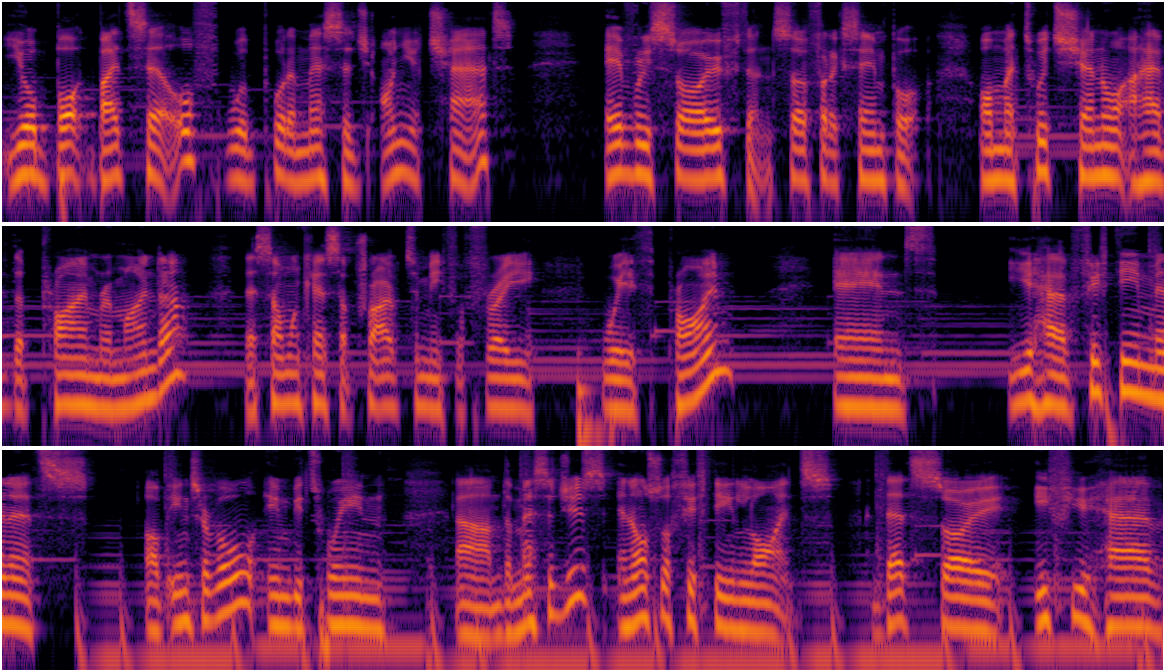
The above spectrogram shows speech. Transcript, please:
your bot by itself will put a message on your chat every so often. So for example, on my Twitch channel, I have the Prime reminder that someone can subscribe to me for free with Prime. And you have 15 minutes of interval in between um, the messages and also 15 lines. That's so if you have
